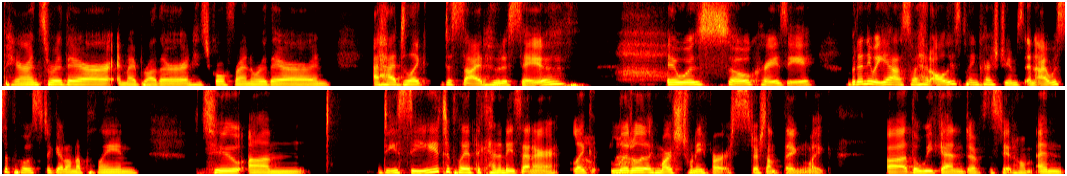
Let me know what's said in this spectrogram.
parents were there and my brother and his girlfriend were there and i had to like decide who to save it was so crazy. But anyway, yeah, so I had all these plane crash dreams and I was supposed to get on a plane to um DC to play at the Kennedy Center, like wow. literally like March 21st or something, like uh the weekend of the stay at home. And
